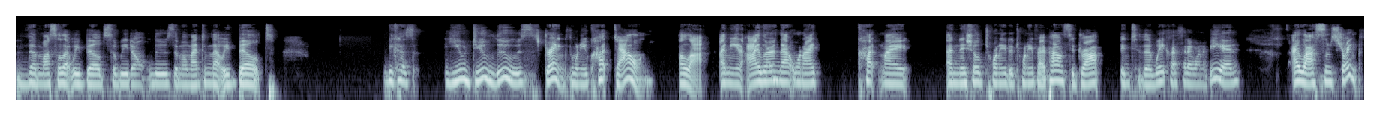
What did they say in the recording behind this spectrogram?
the muscle that we build, so we don't lose the momentum that we've built. Because you do lose strength when you cut down a lot. I mean, I learned that when I cut my initial 20 to 25 pounds to drop into the weight class that I want to be in, I lost some strength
